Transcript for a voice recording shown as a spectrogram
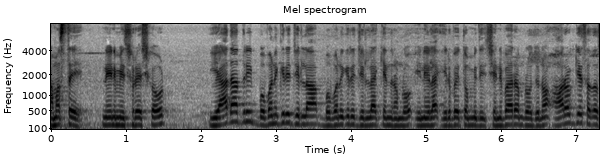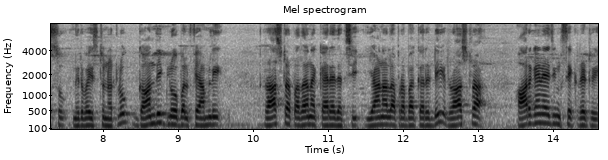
నమస్తే నేను మీ సురేష్ గౌడ్. యాదాద్రి భువనగిరి జిల్లా భువనగిరి జిల్లా కేంద్రంలో ఈ నెల ఇరవై తొమ్మిది శనివారం రోజున ఆరోగ్య సదస్సు నిర్వహిస్తున్నట్లు గాంధీ గ్లోబల్ ఫ్యామిలీ రాష్ట్ర ప్రధాన కార్యదర్శి యానాల ప్రభాకర్ రెడ్డి రాష్ట్ర ఆర్గనైజింగ్ సెక్రటరీ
